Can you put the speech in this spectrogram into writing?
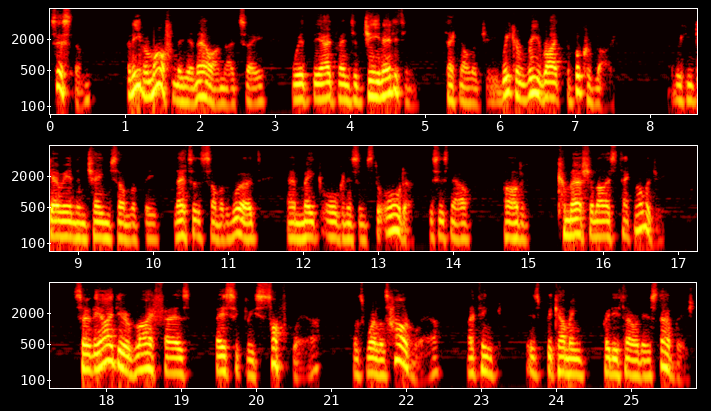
system, and even more familiar now, I might say, with the advent of gene editing technology. We can rewrite the book of life. We can go in and change some of the letters, some of the words, and make organisms to order. This is now part of commercialized technology. So the idea of life as basically software as well as hardware, I think, is becoming pretty thoroughly established.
